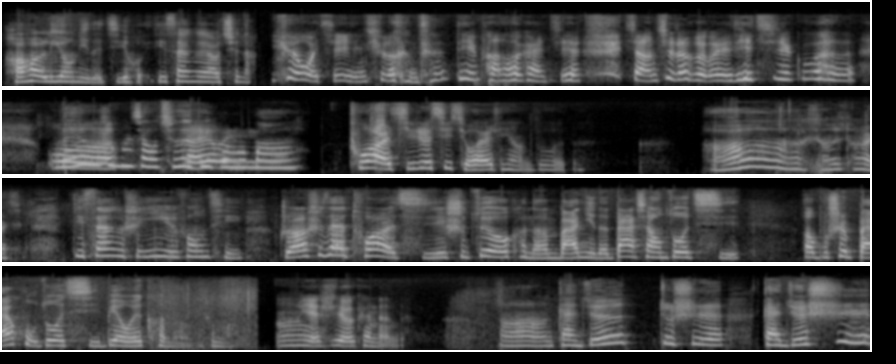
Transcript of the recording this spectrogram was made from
好好利用你的机会。第三个要去哪？因为我其实已经去了很多地方，我感觉想去的很多已经去过了。没有什么想去的地方了吗？土耳其热气球还是挺想做的。啊，想去土耳其。第三个是异域风情，主要是在土耳其是最有可能把你的大象坐骑，呃，不是白虎坐骑变为可能，是吗？嗯，也是有可能的。嗯，感觉就是感觉是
